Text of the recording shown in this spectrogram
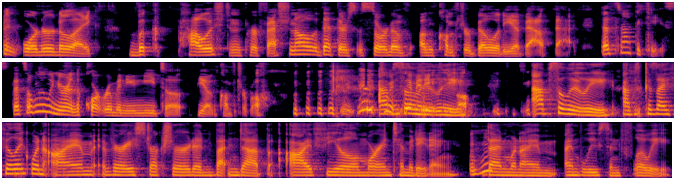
in order to like look polished and professional, that there's a sort of uncomfortability about that. That's not the case. That's only when you're in the courtroom and you need to be uncomfortable. Absolutely. Absolutely. Because I feel like when I'm very structured and buttoned up, I feel more intimidating mm-hmm. than when I'm I'm loose and flowy.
